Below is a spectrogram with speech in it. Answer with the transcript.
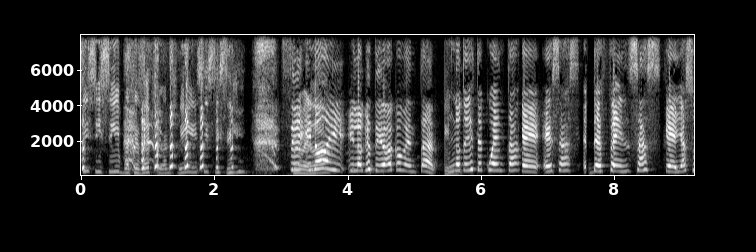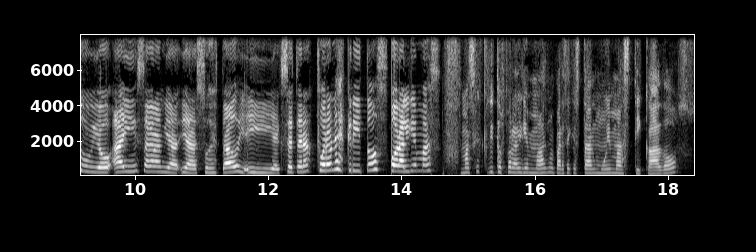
Sí, sí, sí, plagioception. Sí, sí, sí, sí. Sí, y no, y, lo que te iba a comentar, ¿no te diste cuenta que esas defensas que ella subió a Instagram y a, sus estados y, etcétera, fueron escritos por alguien más? más que escritos por alguien más, me parece que están muy masticados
